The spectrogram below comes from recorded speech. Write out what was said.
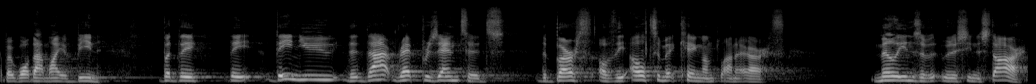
about what that might have been. But they, they, they knew that that represented the birth of the ultimate king on planet Earth. Millions of, would have seen the star,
